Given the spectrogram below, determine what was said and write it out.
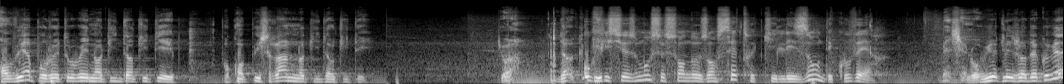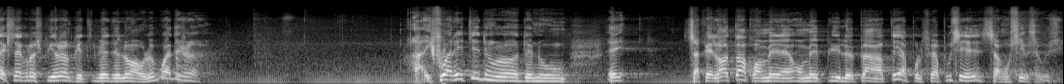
On vient pour retrouver notre identité, pour qu'on puisse rendre notre identité. Tu vois? Officieusement, ce sont nos ancêtres qui les ont découverts. Mais c'est nos vieux qui les ont découverts avec sa grosse pirogue qui vient de loin, on le voit déjà. Ah, il faut arrêter de nous. Et ça fait longtemps qu'on met, on met plus le pain en terre pour le faire pousser. Ça, on sait, ça aussi.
